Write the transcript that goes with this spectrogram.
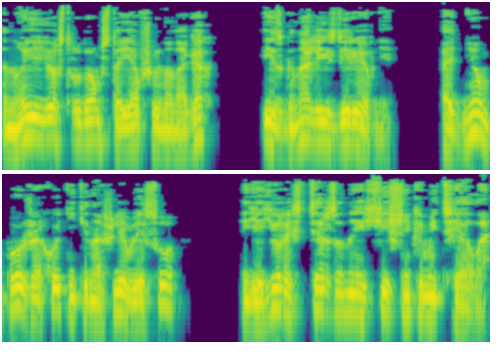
но ее с трудом стоявшую на ногах изгнали из деревни, а днем позже охотники нашли в лесу ее растерзанное хищниками тело.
